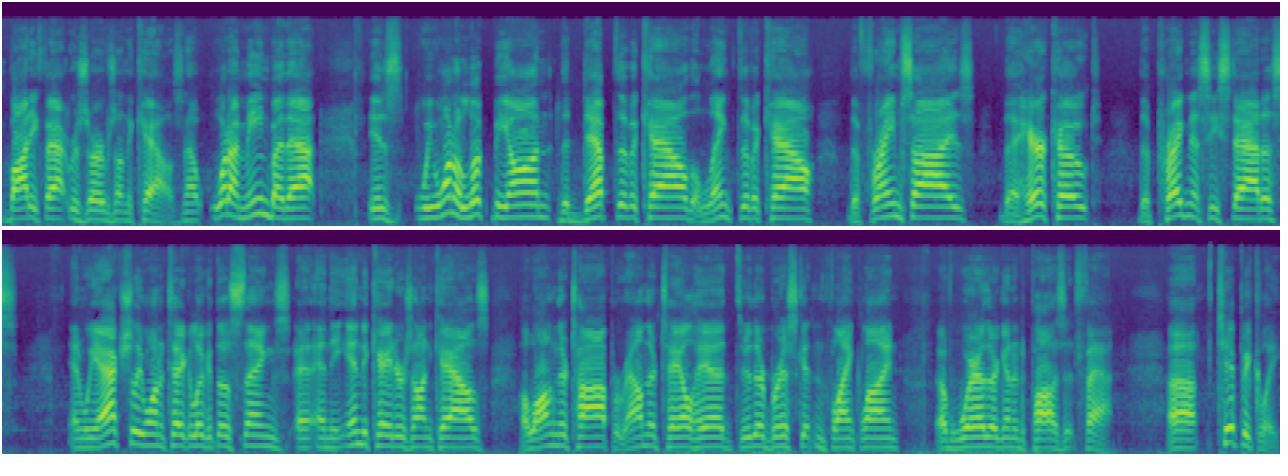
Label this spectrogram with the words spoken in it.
body fat reserves on the cows. Now, what I mean by that is we want to look beyond the depth of a cow, the length of a cow, the frame size, the hair coat, the pregnancy status, and we actually want to take a look at those things and, and, the indicators on cows along their top, around their tail head, through their brisket and flank line of where they're going to deposit fat. Uh, typically,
